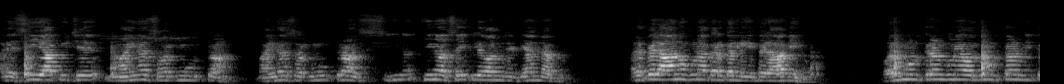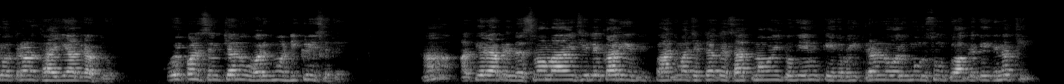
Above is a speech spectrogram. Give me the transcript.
અને સી આપ્યું છે માઇનસ વર્ગમૂળ ત્રણ. માઇનસ વર્ગમૂળ ત્રણ. સી ચિહ્ન સહિત લેવાનું છે. ધ્યાન રાખવું અને પહેલા આનો ગુણાકાર કરી લઈએ. પહેલા આ બીનો વર્ગમૂળ ત્રણ ગુણ્યા વર્ગમૂળ ત્રણ મિત્રો ત્રણ થાય, યાદ રાખજો. કોઈ પણ સંખ્યાનું વર્ગમાં નીકળી શકે. હા, અત્યારે આપણે દસમામાં આવે છે એટલે કાઢીએ પાંચમા, છઠ્ઠા કે સાતમાં હોય તો એમ કે ભાઈ ત્રણનું વર્ગમૂળ શું? તો આપણે કંઈક નથી.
